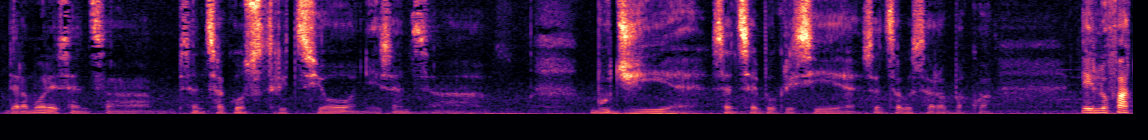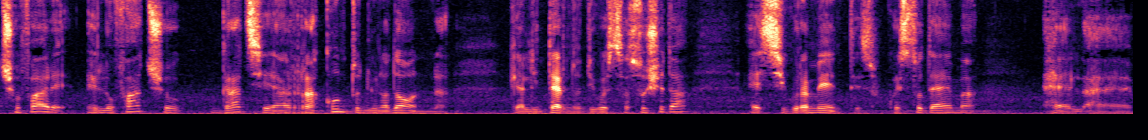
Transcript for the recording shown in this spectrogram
dell'amore senza, senza costrizioni, senza bugie, senza ipocrisie, senza questa roba qua. E lo faccio fare e lo faccio grazie al racconto di una donna che all'interno di questa società è sicuramente su questo tema è, è,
